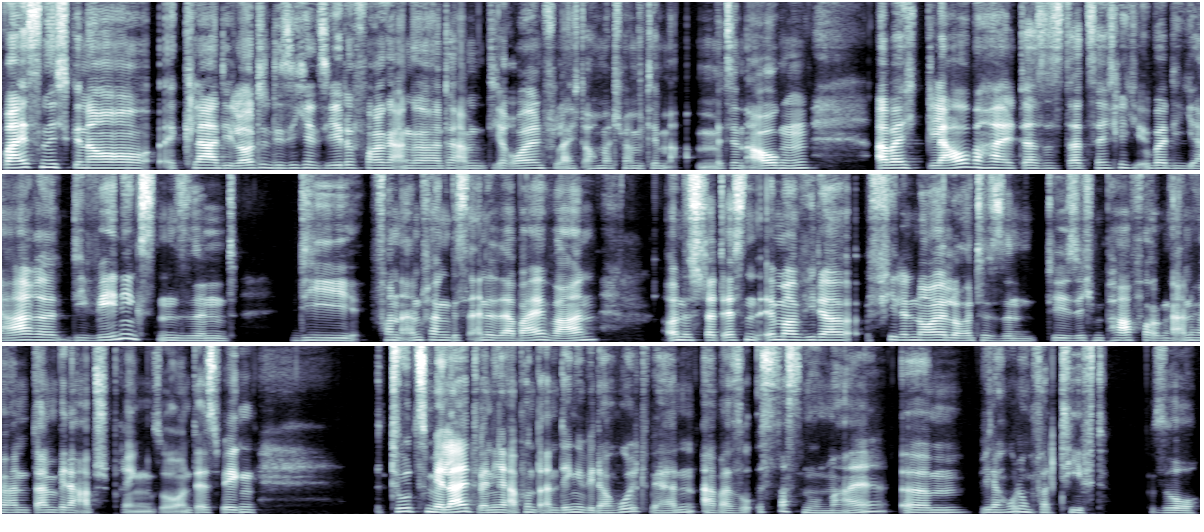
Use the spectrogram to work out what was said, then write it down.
weiß nicht genau äh, klar, die Leute, die sich jetzt jede Folge angehört haben, die rollen vielleicht auch manchmal mit dem mit den Augen. Aber ich glaube halt, dass es tatsächlich über die Jahre die wenigsten sind, die von Anfang bis Ende dabei waren und es stattdessen immer wieder viele neue Leute sind, die sich 'n paar Folgen anhören, dann wieder abspringen so. Und deswegen tut's mir leid, wenn hier ab und an Dinge wiederholt werden, aber so ist das nun mal. Ähm, Wiederholung vertieft, so.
